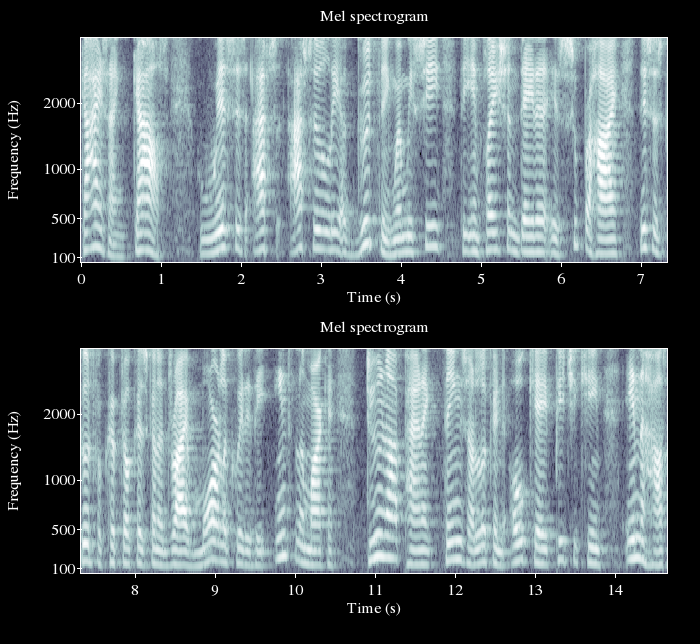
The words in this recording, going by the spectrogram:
guys and gals, this is abs absolutely a good thing. When we see the inflation data is super high, this is good for crypto because it's going to drive more liquidity into the market. Do not panic. Things are looking okay, peachy keen in the house.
